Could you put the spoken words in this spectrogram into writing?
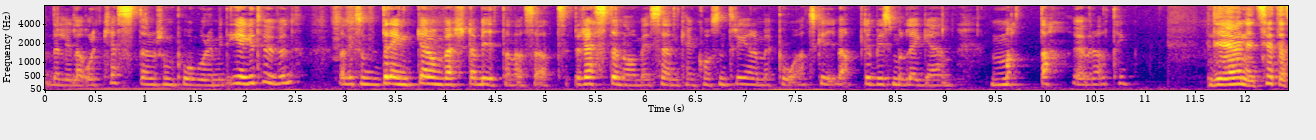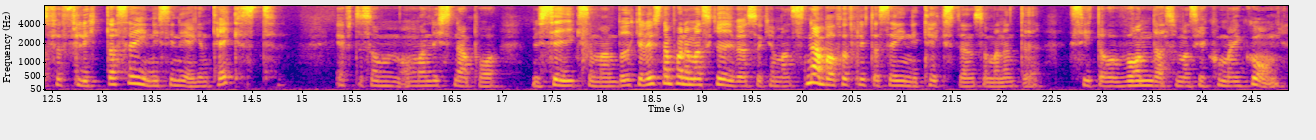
den lilla orkestern som pågår i mitt eget huvud. Att liksom dränka de värsta bitarna så att resten av mig sen kan koncentrera mig på att skriva. Det blir som att lägga en matta över allting. Det är även ett sätt att förflytta sig in i sin egen text. Eftersom om man lyssnar på musik som man brukar lyssna på när man skriver så kan man snabbare förflytta sig in i texten så man inte sitter och våndas så man ska komma igång.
